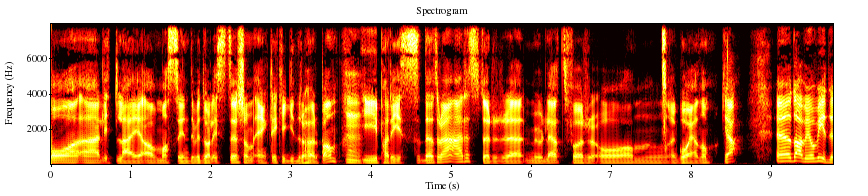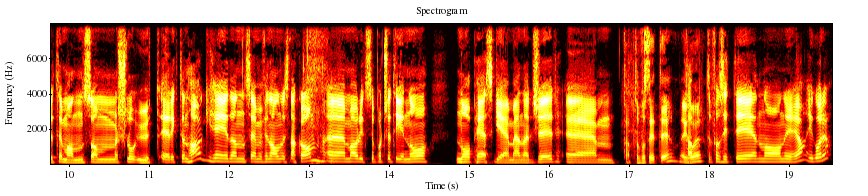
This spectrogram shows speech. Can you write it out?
og er litt lei av masse individualister som egentlig ikke gidder å høre på han, i Paris. Det tror jeg er en større mulighet for å mm, gå gjennom. Ja. Eh, Da er vi jo videre til mannen som slo ut Erik Den Haag i den semifinalen vi snakka om. Eh, Maurizio Pochettino, nå PSG-manager. Eh, Tapte for City i går. Tapte for City nå nye, ja, i går, ja.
